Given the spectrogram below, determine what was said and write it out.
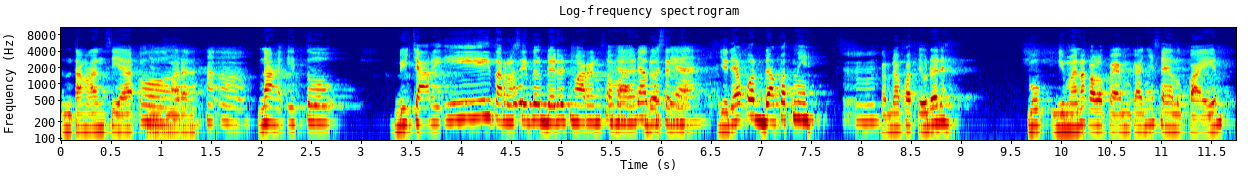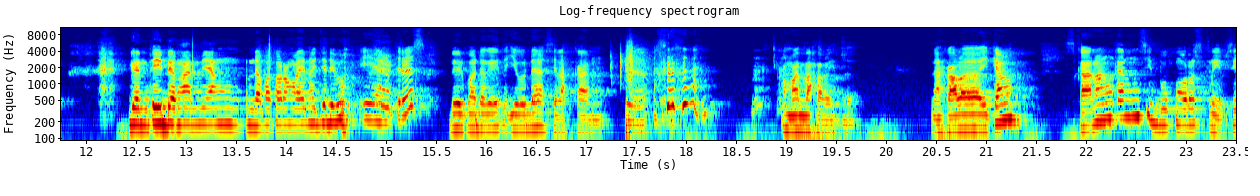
tentang lansia yang oh kemarin. heeh. Nah itu dicari terus itu dari kemarin sama dapet dosennya. ya? Jadi aku dapat nih. Heeh. Kalau dapat ya udah deh. Bu, gimana kalau PMK-nya saya lupain? Ganti dengan yang pendapat orang lain aja deh, Bu. iya terus Daripada kayak gitu, ya udah silahkan. Aman lah kalau itu. Nah, kalau Ikam sekarang kan sibuk ngurus skripsi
